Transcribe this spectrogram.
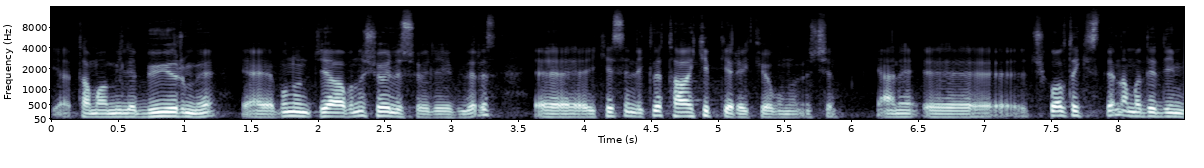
ya, tamamıyla büyür mü? E, bunun cevabını şöyle söyleyebiliriz. E, kesinlikle takip gerekiyor bunun için. Yani e, çikolata kistlerin ama dediğim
